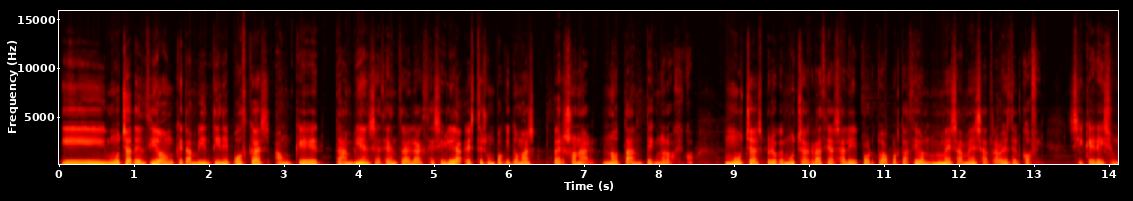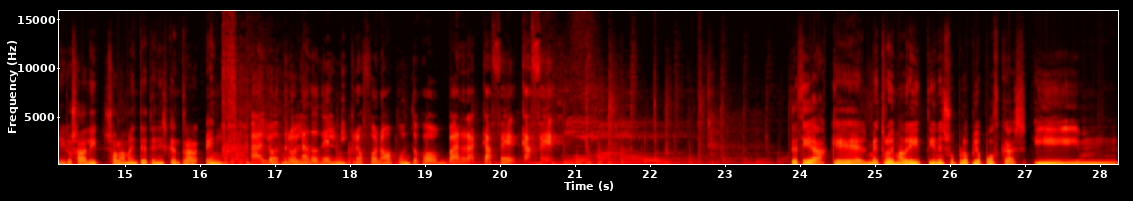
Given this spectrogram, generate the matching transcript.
Y mucha atención, que también tiene podcast, aunque también se centra en la accesibilidad, este es un poquito más personal, no tan tecnológico. Muchas, pero que muchas gracias Ali por tu aportación mes a mes a través del coffee. Si queréis uniros a Ali, solamente tenéis que entrar en al otro lado del micrófono.com barra café. Café. Decía que el Metro de Madrid tiene su propio podcast y mm,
